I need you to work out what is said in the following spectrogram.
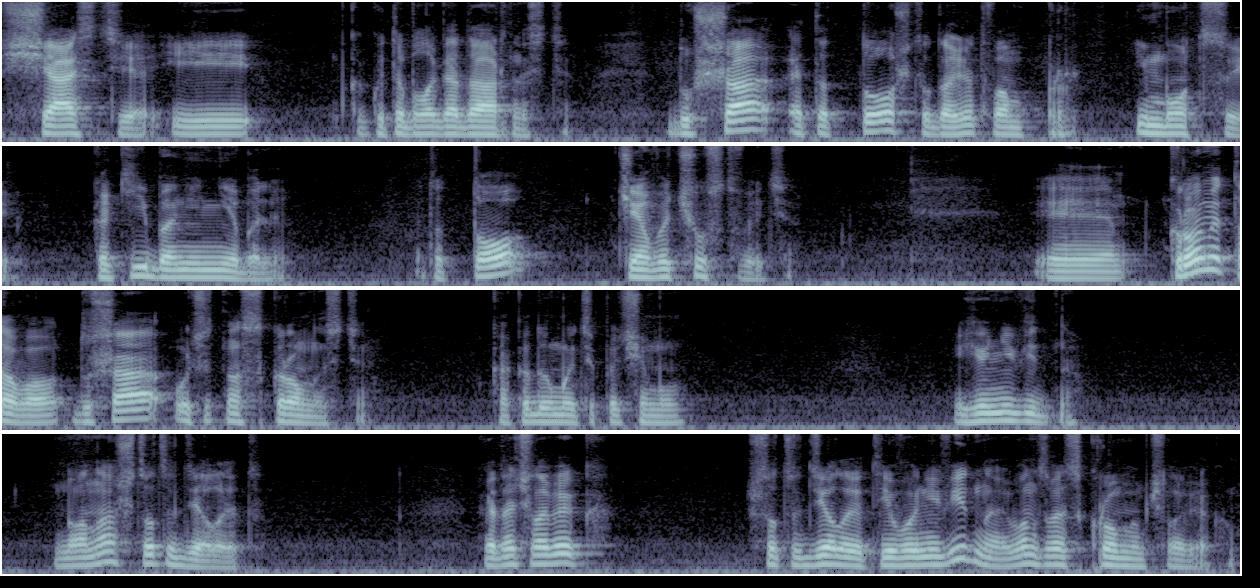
счастья и какой-то благодарности. Душа – это то, что дает вам эмоции, какие бы они ни были. Это то, чем вы чувствуете. И, э, кроме того, душа учит нас скромности. Как вы думаете, почему? Ее не видно. Но она что-то делает. Когда человек что-то делает, его не видно, его называют скромным человеком.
